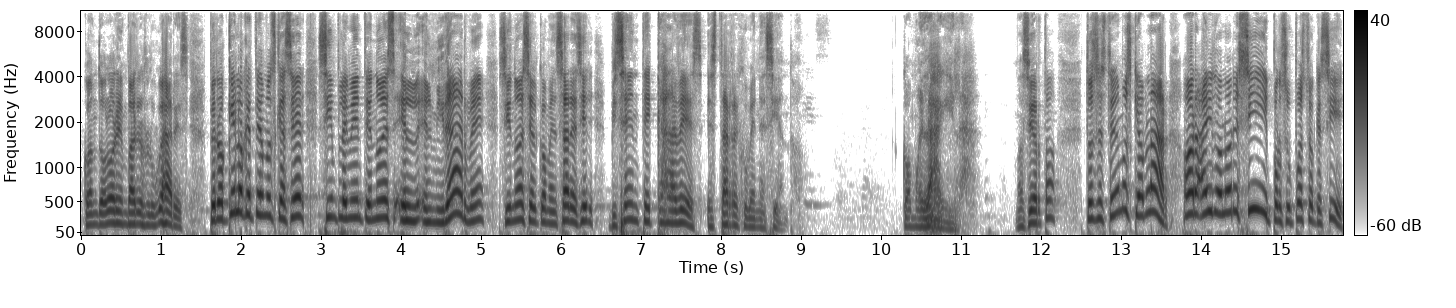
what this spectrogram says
con dolor en varios lugares. Pero ¿qué es lo que tenemos que hacer? Simplemente no es el, mirarme, sino es el comenzar a decir, Vicente cada vez está rejuveneciendo, como el águila. ¿No es cierto? Entonces tenemos que hablar. Ahora, ¿hay dolores? Sí, por supuesto que sí.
